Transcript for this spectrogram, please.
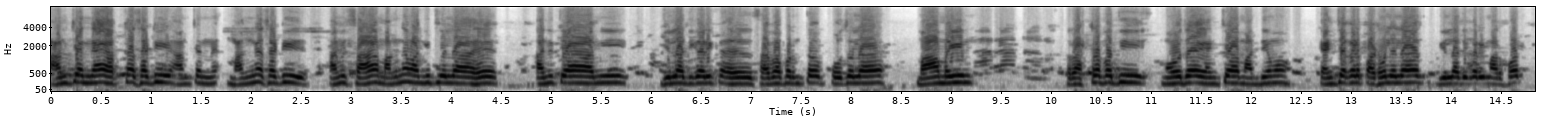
आमच्या न्याय हक्कासाठी आमच्या न्या- मागण्यासाठी आम्ही सहा मागण्या मागितलेल्या आहे आणि त्या आम्ही जिल्हाधिकारी क- साहेबापर्यंत पोहोचवल्या. महामहिम राष्ट्रपती महोदय यांच्या माध्यम यांच्याकडे पाठवलेल्या जिल्हाधिकारी मार्फत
